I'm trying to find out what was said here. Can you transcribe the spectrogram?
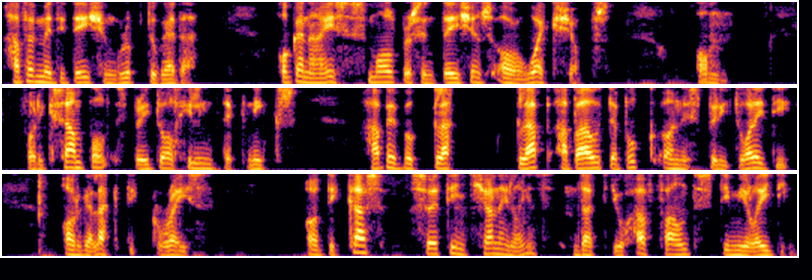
have a meditation group together, organize small presentations or workshops. On, for example, spiritual healing techniques, have a book club, club about a book on spirituality or galactic race, or discuss certain channelings that you have found stimulating.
